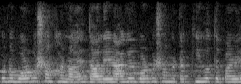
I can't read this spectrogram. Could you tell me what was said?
কোনো বর্গ সংখ্যা নয়, তাহলে এর আগের বর্গ সংখ্যাটা কি হতে পারে?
